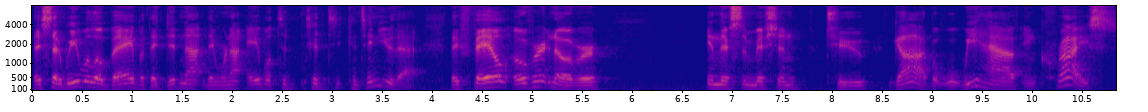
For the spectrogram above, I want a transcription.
They said, We will obey, but they did not, they were not able to, to, to continue that. They failed over and over in their submission to God. But what we have in Christ,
